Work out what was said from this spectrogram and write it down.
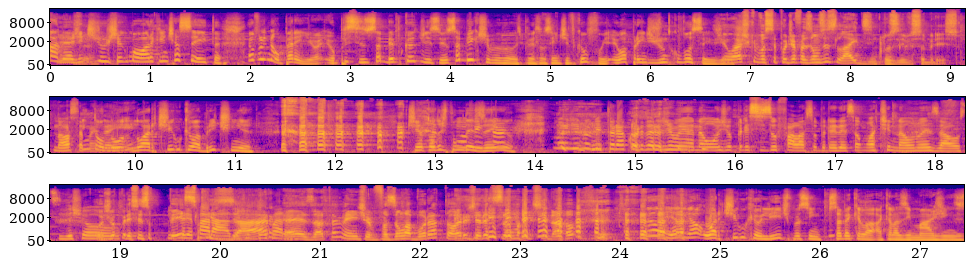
lá, né? A gente chega uma hora que a gente aceita. Eu falei, não, peraí, eu, eu preciso saber porque eu disse. Eu sabia que tinha uma expressão científica, eu fui. Eu aprendi junto com vocês, gente. Eu acho que você podia fazer uns slides, inclusive, sobre isso. Nossa, Então, mas no, aí... no artigo que eu abri tinha. tinha todo tipo um Ô, desenho. Vitor, imagina o Vitor acordando de manhã. Não, hoje eu preciso falar sobre ereção matinal no exausto. Deixa eu... Hoje eu preciso preparar, deixa eu pesquisar. preparar. É, exatamente. Eu vou fazer um laboratório de ereção matinal. Não, e é legal. O artigo que eu li, tipo assim, sabe aquela, aquelas imagens,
